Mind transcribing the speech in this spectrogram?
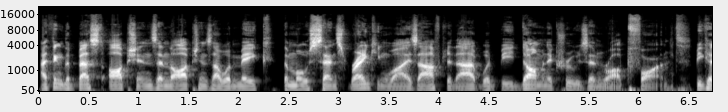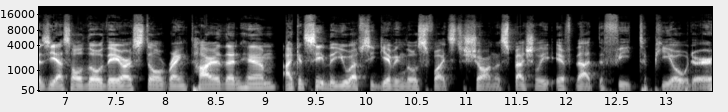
I think the best options and the options that would make the most sense ranking wise after that would be Dominick Cruz and Rob Font. Because, yes, although they are still ranked higher than him, I could see the UFC giving those fights to Sean, especially if that defeat to Piotr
